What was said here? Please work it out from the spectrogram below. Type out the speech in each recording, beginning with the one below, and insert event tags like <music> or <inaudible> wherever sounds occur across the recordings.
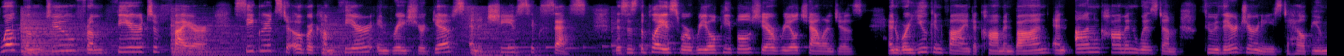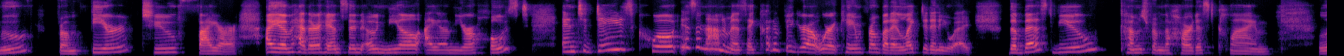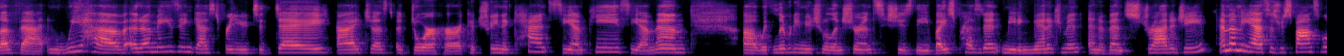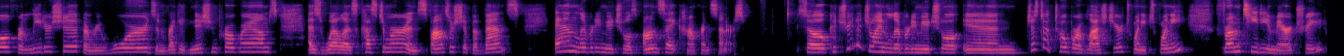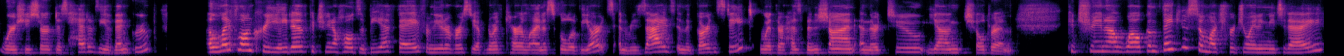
Welcome to From Fear to Fire Secrets to Overcome Fear, Embrace Your Gifts, and Achieve Success. This is the place where real people share real challenges and where you can find a common bond and uncommon wisdom through their journeys to help you move from fear to fire. I am Heather Hansen O'Neill. I am your host. And today's quote is anonymous. I couldn't figure out where it came from, but I liked it anyway. The best view comes from the hardest climb. Love that. And we have an amazing guest for you today. I just adore her. Katrina Kent, CMP, CMM uh, with Liberty Mutual Insurance. She's the Vice President, Meeting Management and Event Strategy. MMES is responsible for leadership and rewards and recognition programs, as well as customer and sponsorship events and Liberty Mutual's on site conference centers. So, Katrina joined Liberty Mutual in just October of last year, 2020, from TD Ameritrade, where she served as head of the event group a lifelong creative, Katrina holds a BFA from the University of North Carolina School of the Arts and resides in the Garden State with her husband, Sean, and their two young children. Katrina, welcome. Thank you so much for joining me today.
